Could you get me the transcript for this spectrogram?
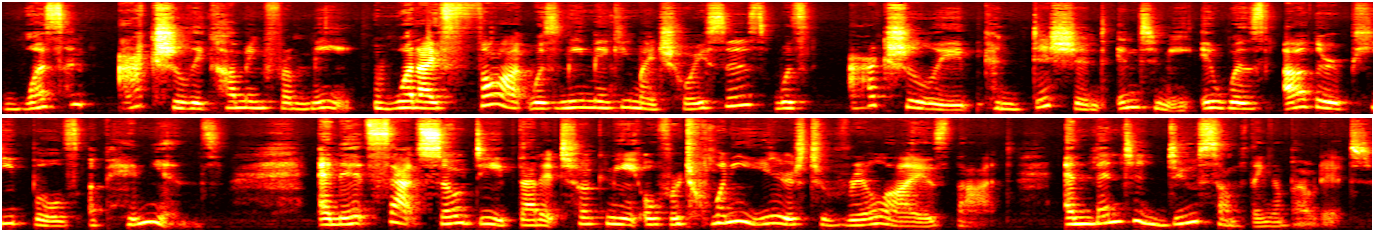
wasn't actually coming from me. What I thought was me making my choices was actually conditioned into me. It was other people's opinions. And it sat so deep that it took me over 20 years to realize that and then to do something about it.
